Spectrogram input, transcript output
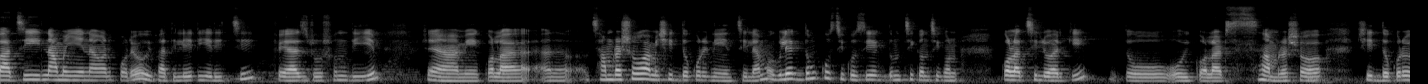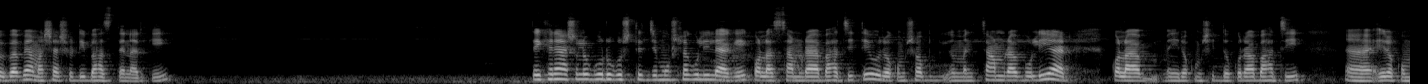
ভাজি নামিয়ে নেওয়ার পরে ওই পাতিলে দিয়ে দিচ্ছি পেঁয়াজ, রসুন দিয়ে। আমি কলা সহ আমি সিদ্ধ করে নিয়েছিলাম। ওগুলি একদম কচি কচি একদম চিকন চিকন কলা ছিল আর কি। তো ওই কলার সহ সিদ্ধ করে ওইভাবে আমার শাশুড়ি ভাজতেন আর কি। তো এখানে আসলে গরু গোষ্ঠের যে মশলাগুলি লাগে, কলার চামড়া ভাজিতে ওই রকম সব মানে চামড়া বলি আর কলা এরকম সিদ্ধ করা, ভাজি এরকম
